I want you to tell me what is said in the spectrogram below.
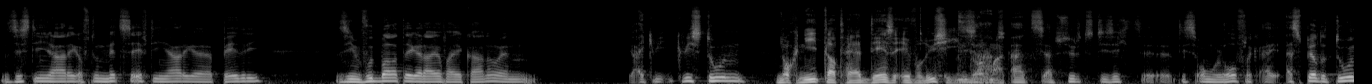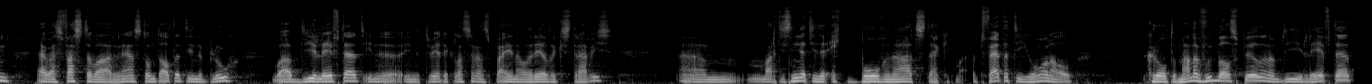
Een 16-jarige, of toen net 17-jarige Pedri. Zien voetballen tegen Rayo Vallecano. En ja, ik, ik wist toen... Nog niet dat hij deze evolutie doormaken. abs- het is absurd. Het is echt eh, het is ongelooflijk. Hij, hij speelde toen... Hij was vaste waarde. Hè. Hij stond altijd in de ploeg. Wat op die leeftijd in de, in de tweede klasse van Spanje al redelijk straf is. Ehm, maar het is niet dat hij er echt bovenuit stak. Maar het feit dat hij gewoon al grote mannenvoetbal speelde op die leeftijd,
